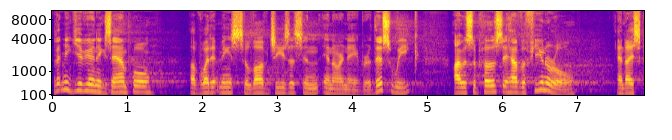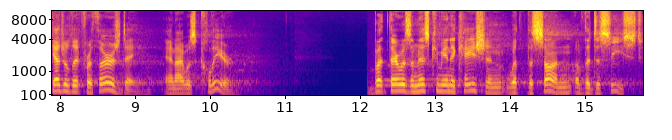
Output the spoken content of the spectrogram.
Let me give you an example of what it means to love Jesus in, in our neighbor. This week, I was supposed to have a funeral, and I scheduled it for Thursday, and I was clear. But there was a miscommunication with the son of the deceased,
